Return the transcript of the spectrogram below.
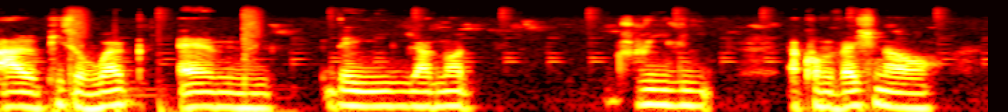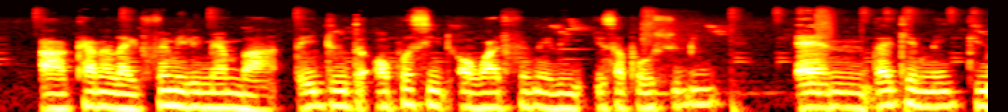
are a piece of work and they are not really a conventional uh, kind of like family member they do the opposite of what family is supposed to be. And that can make you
